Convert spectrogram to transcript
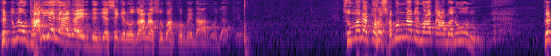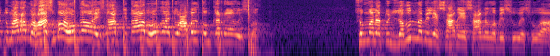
پھر تمہیں اٹھا لیا جائے گا ایک دن، جیسے کہ روزانہ صبح کو بیدار ہو جاتے ہو۔ سمنا تو سبنا بھی ماتا پھر تمہارا محاسبہ ہوگا، حساب کتاب ہوگا جو عمل تم کر رہے ہو اس وقت۔ سمنا تجھ زبن بل احسان احسان و بسو سوا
